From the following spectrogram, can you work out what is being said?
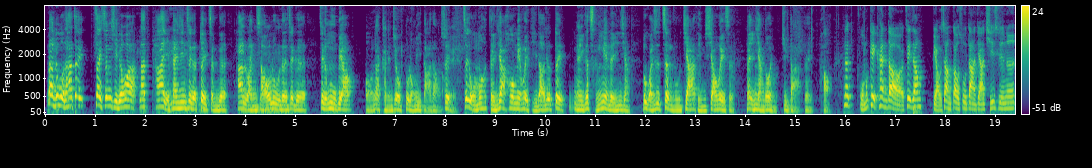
那如果它再再升息的话，那他也担心这个对整个它软着陆的这个。这个目标哦，那可能就不容易达到，所以这个我们等一下后面会提到，就对每个层面的影响，不管是政府、家庭、消费者，那影响都很巨大。对，好，那我们可以看到这张表上告诉大家，其实呢，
